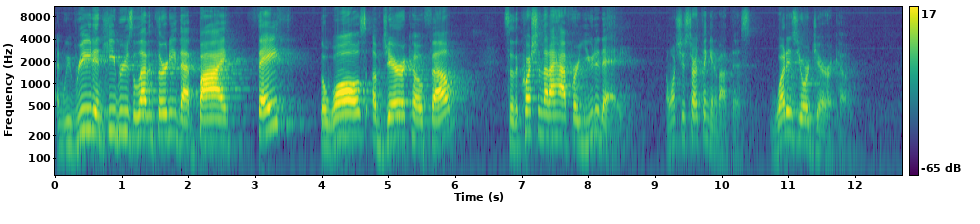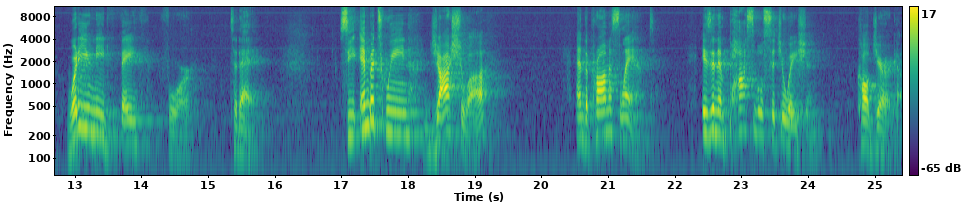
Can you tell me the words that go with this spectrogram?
And we read in Hebrews 11:30 that by faith, the walls of Jericho fell. So, the question that I have for you today, I want you to start thinking about this. What is your Jericho? What do you need faith for today? See, in between Joshua and the promised land is an impossible situation called Jericho.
